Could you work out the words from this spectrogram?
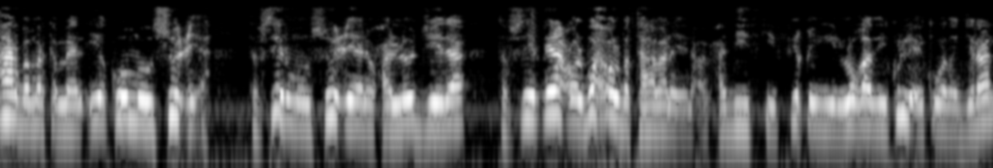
Qaarba marka meel iyo kuwo mawsuuci ah tafsiir mawsuuciyana waxaa loo jeedaa tafsiir dhinac walba wax walba taabanaya nacam xadiidkii fiqigii luqadii kulli ay ku wada jiraan.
